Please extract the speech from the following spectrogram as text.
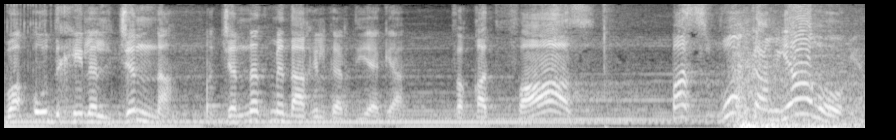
वह उदखिल जन्ना, और जन्नत में दाखिल कर दिया गया। फ़कत फास बस वो कामयाब हो गया।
